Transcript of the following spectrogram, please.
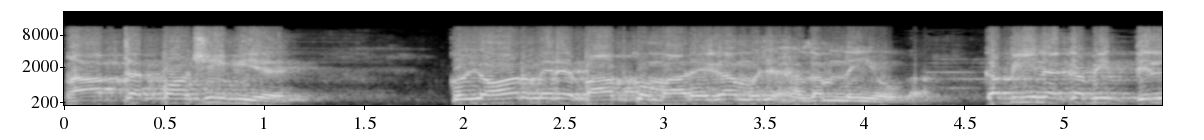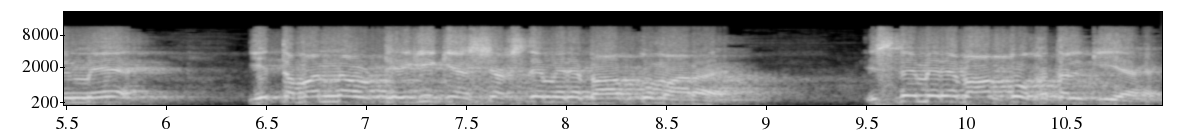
آپ تک پہنچی بھی ہے۔ کوئی اور میرے باپ کو مارے گا، مجھے ہضم نہیں ہوگا۔ کبھی نہ کبھی دل میں یہ تمنا اٹھے گی کہ اس شخص نے میرے باپ کو مارا ہے۔ اس نے میرے باپ کو قتل کیا ہے۔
